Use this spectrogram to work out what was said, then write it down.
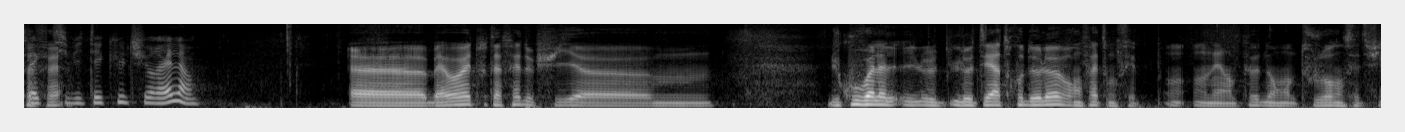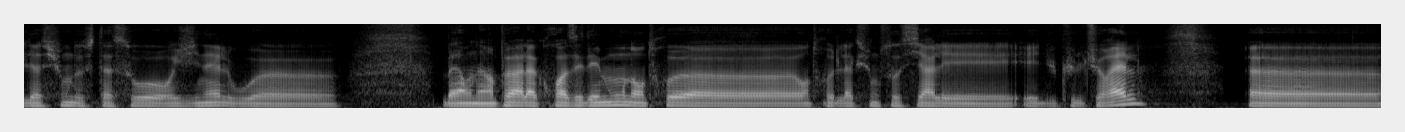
d'activité culturelle. Euh, ben ouais, tout à fait. Depuis, euh, du coup, voilà, le, théâtre de l'œuvre, en fait, on fait, on, est un peu toujours dans cette filiation de Stasso originel où, euh, ben, on est un peu à la croisée des mondes entre, euh, entre de l'action sociale et, du culturel. Euh,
